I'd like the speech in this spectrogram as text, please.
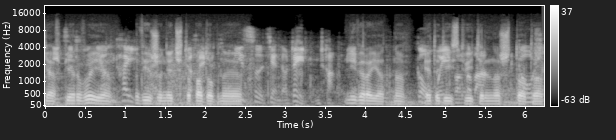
Я впервые вижу нечто подобное. Невероятно. Это действительно что-то.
